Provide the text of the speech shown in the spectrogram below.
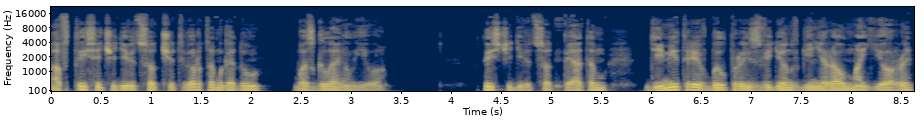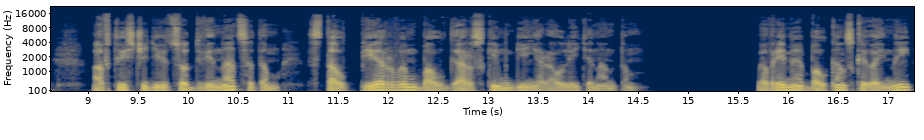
а в 1904 году возглавил его. В 1905 Дмитриев был произведен в генерал-майоры, а в 1912 стал первым болгарским генерал-лейтенантом. Во время Балканской войны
